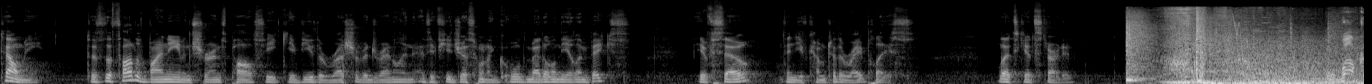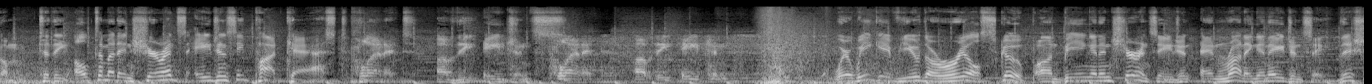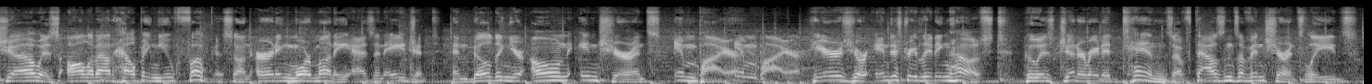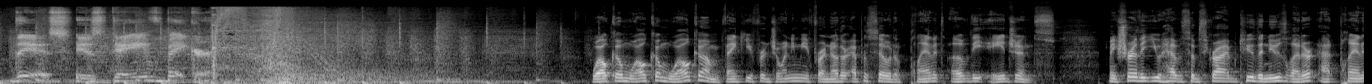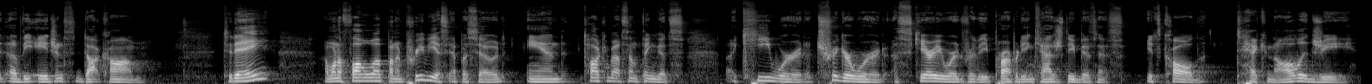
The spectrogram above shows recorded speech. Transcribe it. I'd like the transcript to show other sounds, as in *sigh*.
Tell me, does the thought of binding an insurance policy give you the rush of adrenaline as if you just won a gold medal in the Olympics? If so, then you've come to the right place. Let's get started. Welcome to the Ultimate Insurance Agency Podcast, Planet of the Agents. Planet of the Agents where we give you the real scoop on being an insurance agent and running an agency. This show is all about helping you focus on earning more money as an agent and building your own insurance empire. Empire. Here's your industry leading host who has generated tens of thousands of insurance leads. This is Dave Baker. Welcome, welcome, welcome. Thank you for joining me for another episode of Planet of the Agents. Make sure that you have subscribed to the newsletter at planetoftheagents.com. Today, I want to follow up on a previous episode and talk about something that's a key word, a trigger word, a scary word for the property and casualty business. It's called technology.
